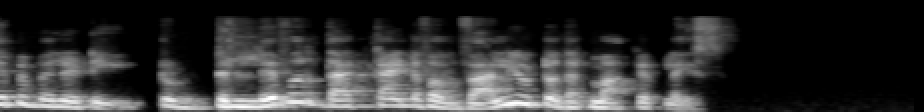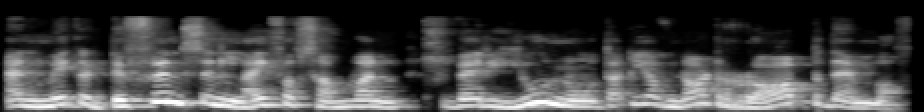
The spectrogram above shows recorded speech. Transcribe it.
capability to deliver that kind of a value to that marketplace? And make a difference in life of someone where you know that you have not robbed them of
